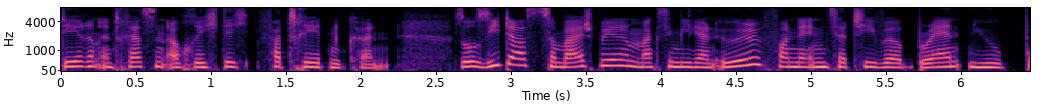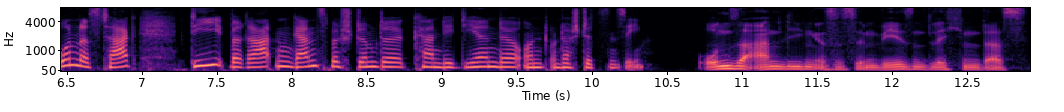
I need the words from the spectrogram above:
deren Interessen auch richtig vertreten können. So sieht das zum Beispiel Maximilian Öl von der Initiative Brand New Bundestag. Die beraten ganz bestimmte Kandidierende und unterstützen sie. Unser Anliegen ist es im Wesentlichen, dass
